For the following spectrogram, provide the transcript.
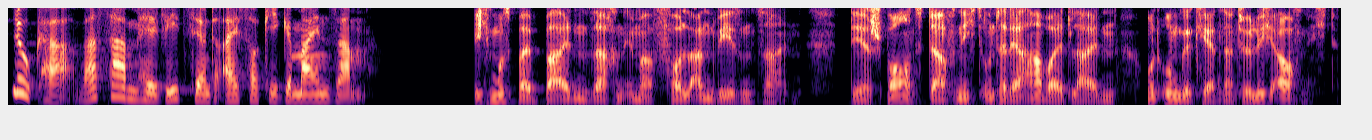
Luca, was haben Helvetia und Eishockey gemeinsam? Ich muss bei beiden Sachen immer voll anwesend sein. Der Sport darf nicht unter der Arbeit leiden und umgekehrt natürlich auch nicht.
